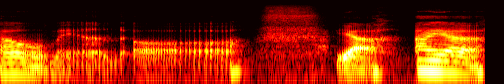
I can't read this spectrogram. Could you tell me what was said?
Oh man. Oh yeah. I uh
